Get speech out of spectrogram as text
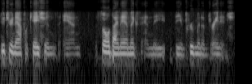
nutrient applications and soil dynamics and the, the improvement of drainage.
